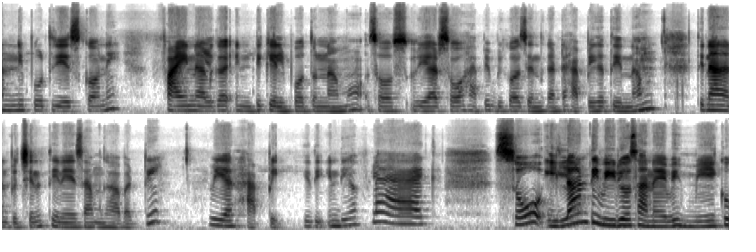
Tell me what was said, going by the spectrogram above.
అన్నీ పూర్తి చేసుకొని ఫైనల్గా ఇంటికి వెళ్ళిపోతున్నాము so we're so happy because ఎందుకంటే హ్యాపీగా తిన్నాం. తినాలనిపించింది తినేసాం కాబట్టి. వీఆర్ హ్యాపీ ఇది ఇండియా ఫ్లాగ్ సో ఇలాంటి వీడియోస్ అనేవి మీకు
